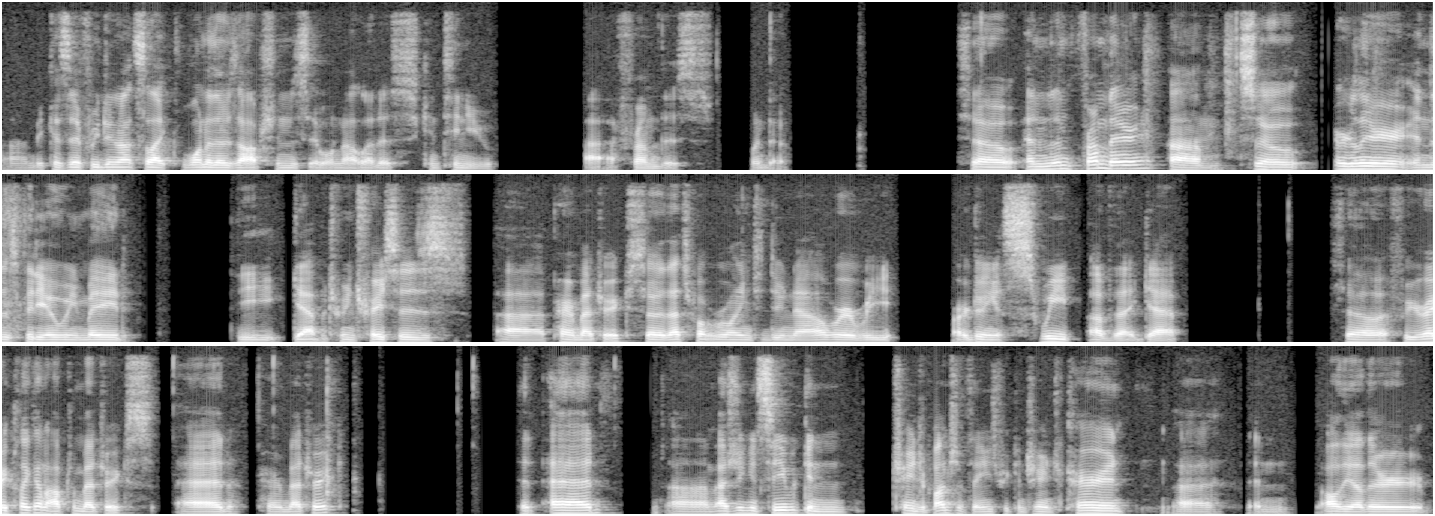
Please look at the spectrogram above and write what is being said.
um, because if we do not select one of those options, it will not let us continue uh, from this window. So, and then from there, um, so earlier in this video, we made the gap between traces uh, parametric. So that's what we're wanting to do now, where we are doing a sweep of that gap so if we right click on Optimetrics, add parametric, hit add, um, as you can see, we can change a bunch of things. We can change current uh, and all the other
